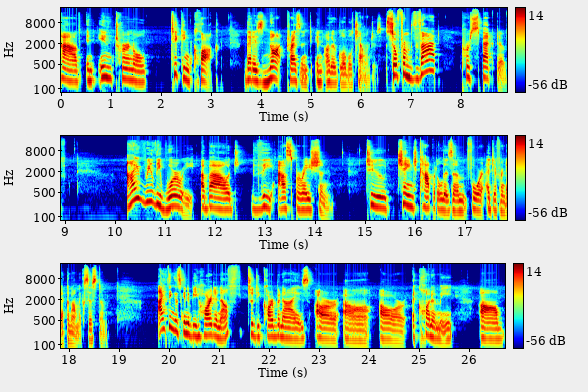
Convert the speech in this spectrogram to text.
have an internal ticking clock that is not present in other global challenges. So, from that perspective, I really worry about the aspiration to change capitalism for a different economic system. I think it's going to be hard enough to decarbonize our uh, our economy um,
